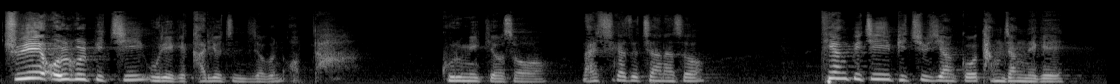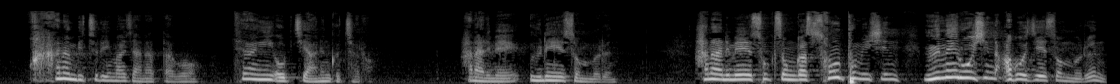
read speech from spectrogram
주의 얼굴빛이 우리에게 가려진 적은 없다. 구름이 껴서 날씨가 좋지 않아서 태양빛이 비추지 않고 당장 내게 환한 빛으로 임하지 않았다고 태양이 없지 않은 것처럼 하나님의 은혜의 선물은 하나님의 속성과 성품이신 은혜로우신 아버지의 선물은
